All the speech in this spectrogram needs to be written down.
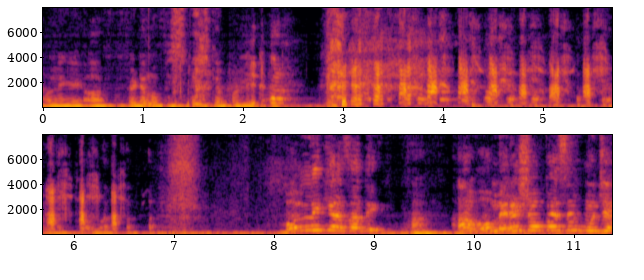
बोलने के और फ्रीडम ऑफ़ स्पीच के ऊपर लिखा। बोलने की आज़ादी? हाँ। हाँ वो मेरे शो पे सिर्फ़ मुझे।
